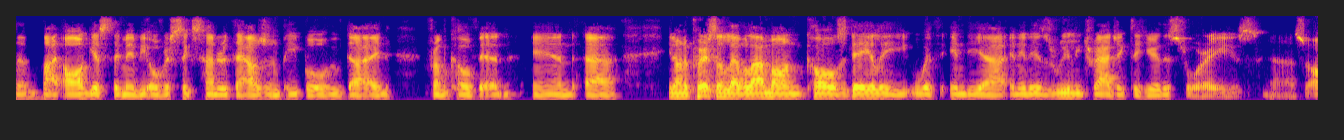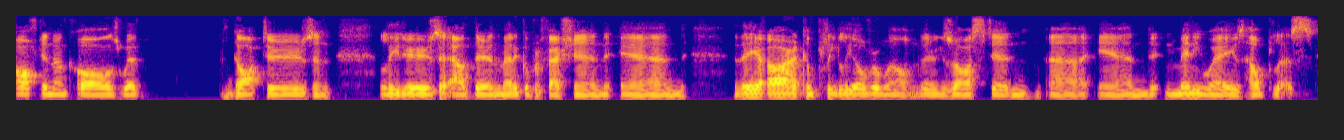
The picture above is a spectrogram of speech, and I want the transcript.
Uh, by August, there may be over 600,000 people who've died from COVID. And, uh, you know, on a personal level, I'm on calls daily with India, and it is really tragic to hear the stories. Uh, so often on calls with doctors and leaders out there in the medical profession, and they are completely overwhelmed. They're exhausted uh, and in many ways helpless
